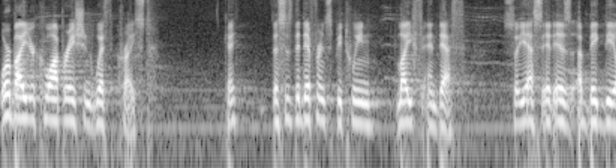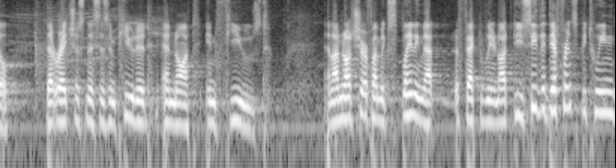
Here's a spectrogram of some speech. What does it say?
or by your cooperation with Christ. Okay? This is the difference between life and death. So, yes, it is a big deal that righteousness is imputed and not infused. And I'm not sure if I'm explaining that effectively or not. Do you see the difference between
